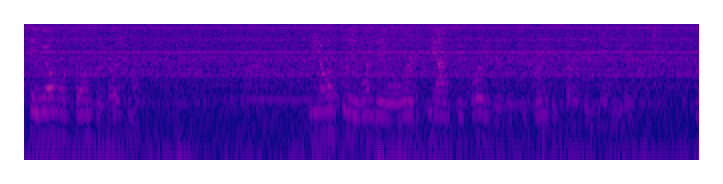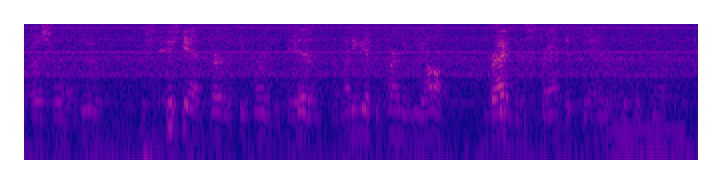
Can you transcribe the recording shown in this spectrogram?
say we almost sound professional. I mean, hopefully one day we'll work beyond two chords, but for two chords it sounds pretty damn good. Professionals do. yeah, start with two chords. It's Yeah. good. How do you get to Carnegie Hall? Practice. Practice, yeah. Hit it.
